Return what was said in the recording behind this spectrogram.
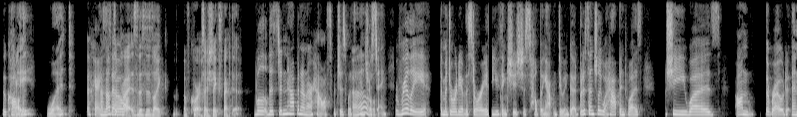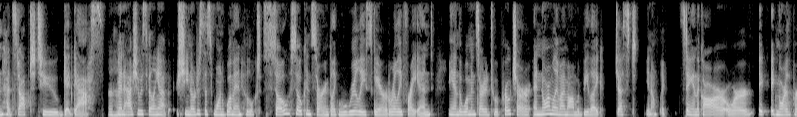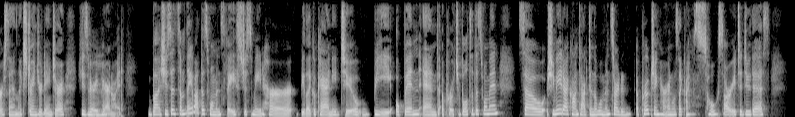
who called. Okay. What? Okay. I'm not so- surprised. This is like, of course, I should expect it. Well, this didn't happen in our house, which is what's Oh. interesting. Really, the majority of the story, you think she's just helping out and doing good. But essentially, what happened was she was on the road and had stopped to get gas. Uh-huh. And as she was filling up, she noticed this one woman who looked so, so concerned, like really scared, really frightened. And the woman started to approach her. And normally my mom would be like, just, you know, like stay in the car or I- ignore the person, like stranger danger. She's very Mhm. paranoid. But she said something about this woman's face just made her be like, okay, I need to be open and approachable to this woman. So she made eye contact and the woman started approaching her and was like, I'm so sorry to do this,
